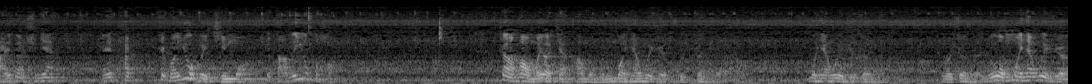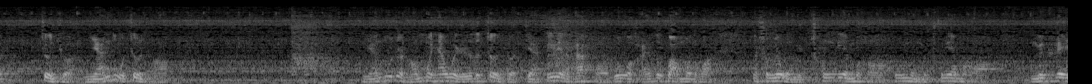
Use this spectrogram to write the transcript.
打一段时间。哎，它这边又会积墨，就打的又不好。这样的话，我们要检查我们的墨线位置是不是正确的啊？墨线位置正确，是不是正确？如果墨线位置正确，粘度正常，粘度正常，墨线位置的正确，点飞链还好。如果还是挂墨的话，那说明我们充电不好，说明我们充电不好。我们可以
